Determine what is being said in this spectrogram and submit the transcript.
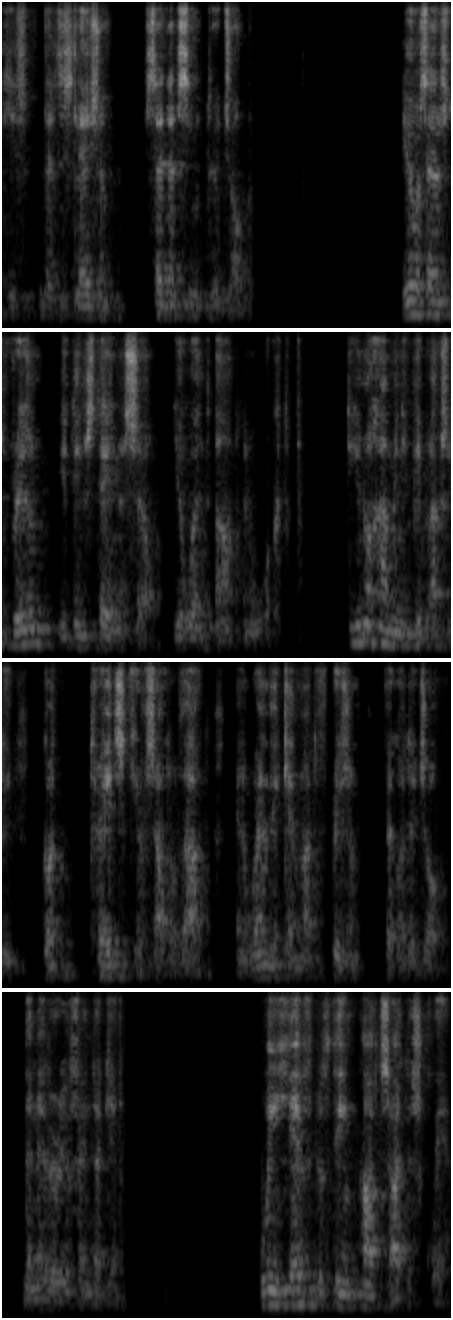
his legislation sentencing to a job. You were sentenced to prison, you didn't stay in a cell. You went out and worked. Do you know how many people actually got trade skills out of that? And when they came out of prison, they got a job. They never reoffend again. We have to think outside the square.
